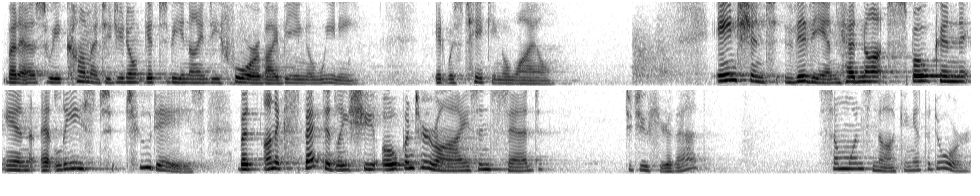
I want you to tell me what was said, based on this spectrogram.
But as we commented, you don't get to be 94 by being a weenie. It was taking a while. Ancient Vivian had not spoken in at least two days, but unexpectedly she opened her eyes and said, Did you hear that? Someone's knocking at the door.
